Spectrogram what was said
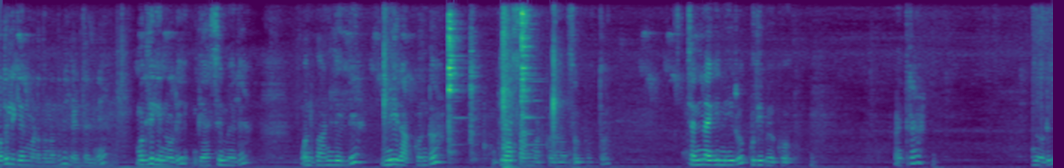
ಮೊದಲಿಗೆ ಏನು ಮಾಡೋದು ಅನ್ನೋದನ್ನು ಹೇಳ್ತಾ ಇದ್ದೀನಿ. ಮೊದಲಿಗೆ ನೋಡಿ ಗ್ಯಾಸಿನ ಮೇಲೆ ಒಂದು ಬಾಣಲಿಯಲ್ಲಿ ನೀರು ಹಾಕ್ಕೊಂಡು ಗ್ಯಾಸ್ ಆನ್ ಮಾಡ್ಕೊಳ್ಳೋಣ ಒಂದು ಸ್ವಲ್ಪ ಹೊತ್ತು. ಚೆನ್ನಾಗಿ ನೀರು ಕುದಿಬೇಕು. ಆಯ್ತಾ ನೋಡಿ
